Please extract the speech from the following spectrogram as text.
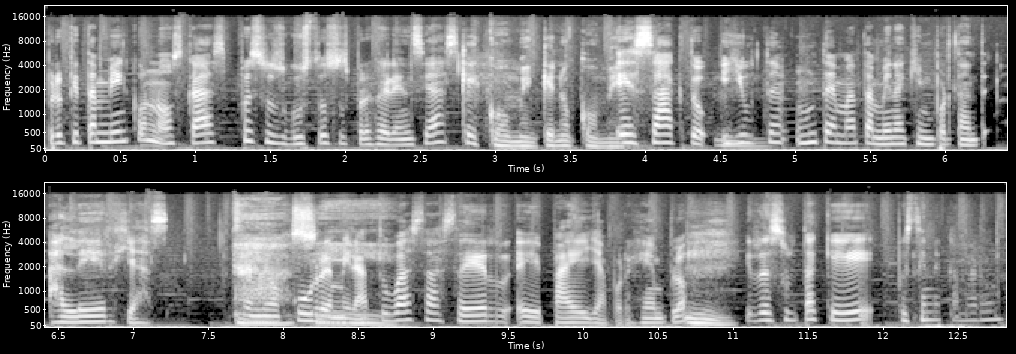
pero que también conozcas pues sus gustos, sus preferencias. ¿Qué comen, qué no comen? Exacto. Y un, te- un tema también aquí importante, alergias. Se me Ah, ocurre, sí. mira, tú vas a hacer eh, paella, por ejemplo, Mm. y resulta que pues tiene camarón,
